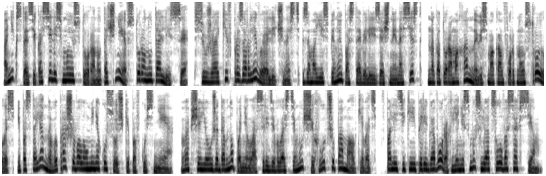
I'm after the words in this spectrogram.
Они, кстати, косились в мою сторону, точнее, в сторону Талисы. Все же Акиф — прозорливая личность. За моей спиной поставили изящный насест, на котором Аханна весьма комфортно устроилась и постоянно выпрашивала у меня кусочки повкуснее. Вообще, я уже давно поняла, среди власть имущих лучше помалкивать. В политике и переговорах я не смыслю от слова совсем.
